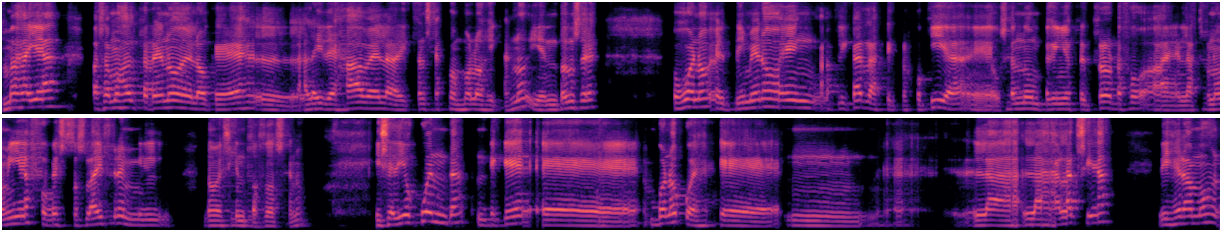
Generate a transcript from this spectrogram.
Más allá, pasamos al terreno de lo que es la ley de Hubble, las distancias cosmológicas, ¿no? Y entonces Pues bueno, el primero en aplicar la espectroscopía eh, usando un pequeño espectrógrafo en la astronomía fue Besto Schleifer en 1912, ¿no? Y se dio cuenta de que, eh, bueno, pues que mm, las galaxias, dijéramos,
